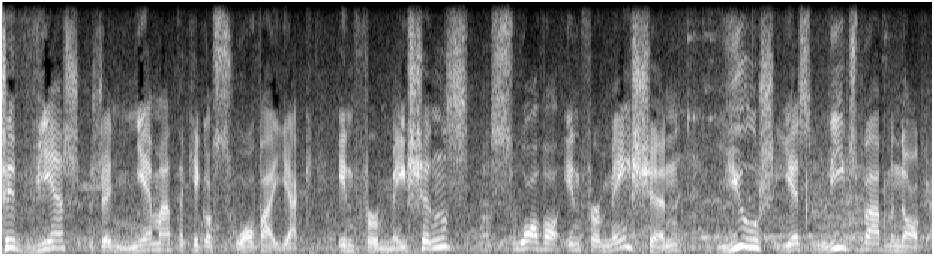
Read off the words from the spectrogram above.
Czy wiesz, że nie ma takiego słowa jak informations? Słowo information już jest liczba mnoga.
